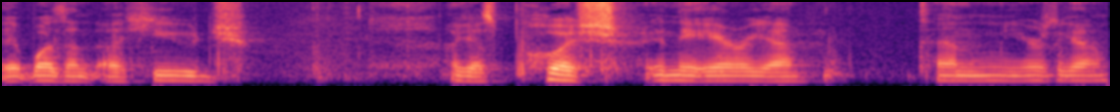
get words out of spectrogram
it wasn't a huge, I guess, push in the area ten years ago.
